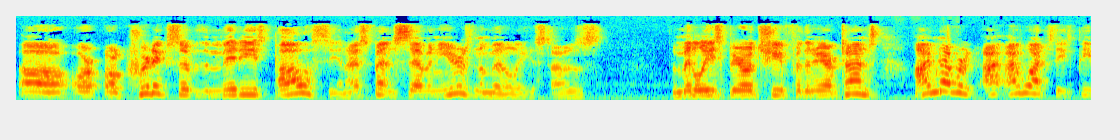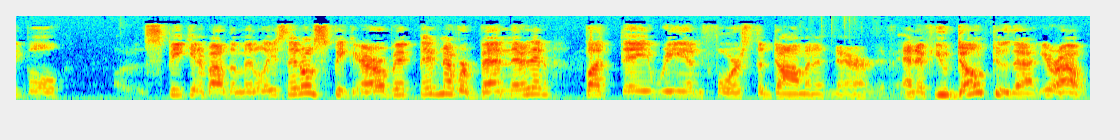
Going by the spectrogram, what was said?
uh, or, or critics of the East policy. And I spent seven years in the Middle East. I was the Middle East bureau chief for the New York Times. I've never. I, I watch these people speaking about the Middle East. They don't speak Arabic. They've never been there. They, but they reinforce the dominant narrative. And if you don't do that, you're out.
